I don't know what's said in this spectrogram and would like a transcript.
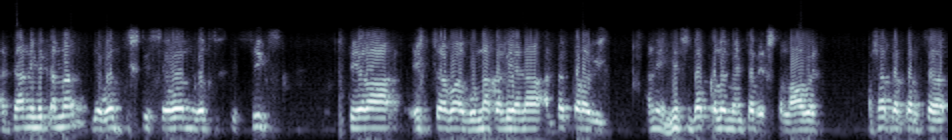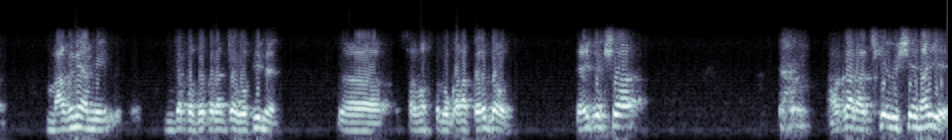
आणि त्यानिमित्तानं जे one sixty seven one sixty six तेरा एकच्या गुन्हाखाली यांना अटक करावी. आणि हे सुद्धा कलम यांच्या एक्स्ट्रा लावावेत अशा प्रकारचं मागणी आम्ही तुमच्या पत्रकारांच्या वतीने समस्त लोकांना करत आहोत. त्याहीपेक्षा हा का राजकीय विषय नाहीये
